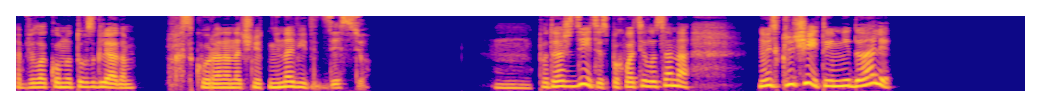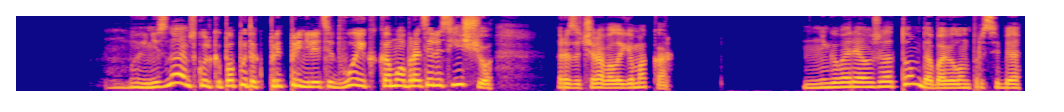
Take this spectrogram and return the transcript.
обвела комнату взглядом. Скоро она начнет ненавидеть здесь все. «Подождите», — спохватилась она, — «но ведь ключей-то им не дали». «Мы не знаем, сколько попыток предприняли эти двое и к кому обратились еще», — разочаровал ее Макар. «Не говоря уже о том», — добавил он про себя,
